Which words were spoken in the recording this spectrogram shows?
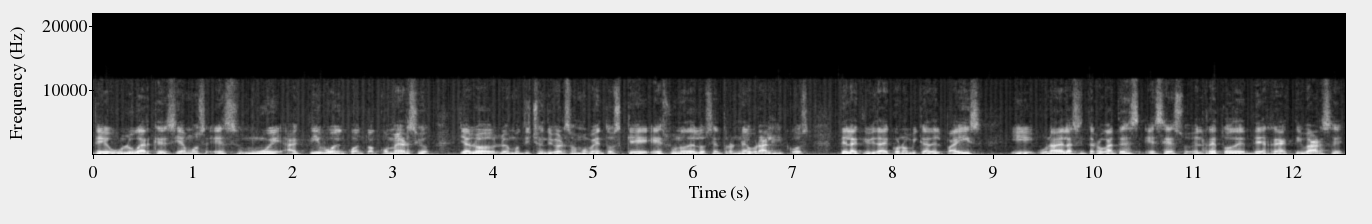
de un lugar que decíamos es muy activo en cuanto a comercio? Ya lo, hemos dicho en diversos momentos que es uno de los centros neurálgicos de la actividad económica del país. Y una de las interrogantes es eso, el reto de, reactivarse,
